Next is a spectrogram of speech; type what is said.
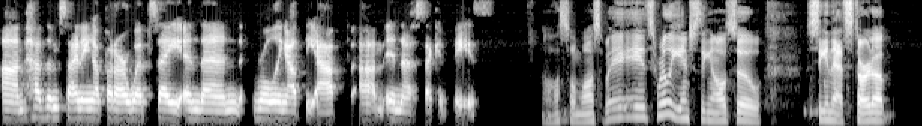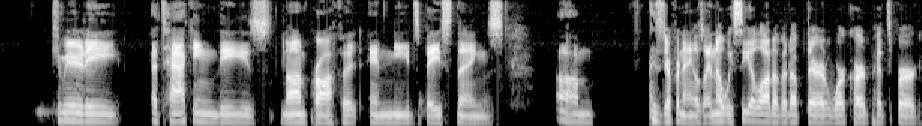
um, have them signing up on our website, and then rolling out the app um, in a second phase. Awesome, awesome. It's really interesting also seeing that startup community attacking these nonprofit and needs based things. Um, these different angles. I know we see a lot of it up there at Work Hard Pittsburgh.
